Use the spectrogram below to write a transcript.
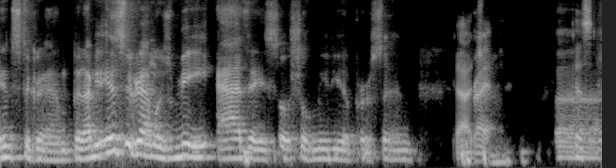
Instagram, but I mean, Instagram was me as a social media person. Gotcha. Right. 'Cause Uh,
